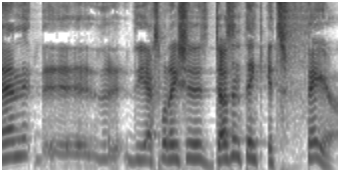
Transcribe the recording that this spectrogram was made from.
then the, explanation is doesn't think it's fair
